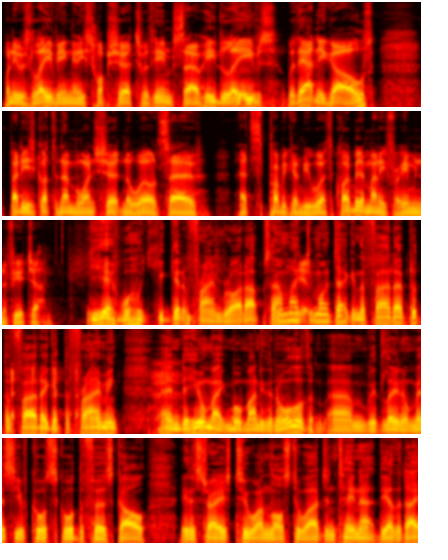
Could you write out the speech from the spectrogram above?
when he was leaving, and he swapped shirts with him. So he leaves mm. without any goals, but he's got the number one shirt in the world. So that's probably going to be worth quite a bit of money for him in the future. Yeah, well, you could get it framed right up. So, mate, yep. you mind taking the photo, put the photo, get the framing, and he'll make more money than all of them. Um, with Lionel Messi, of course, scored the first goal in Australia's 2 1 loss to Argentina the other day.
